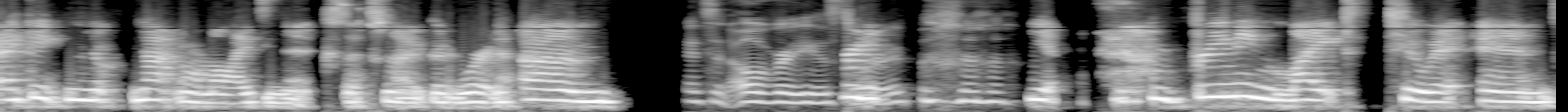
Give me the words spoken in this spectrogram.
I think no, not normalizing it because that's not a good word. Um, it's an overused bringing, word. yeah, bringing light to it and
